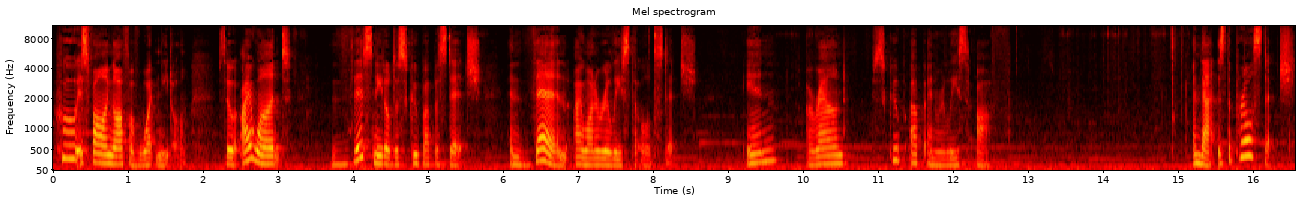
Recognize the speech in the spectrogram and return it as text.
who is falling off of what needle. So I want this needle to scoop up a stitch, and then I want to release the old stitch. In, around, scoop up and release off. And that is the purl stitch.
